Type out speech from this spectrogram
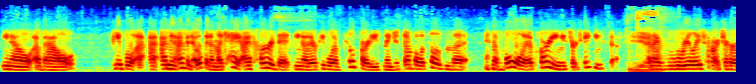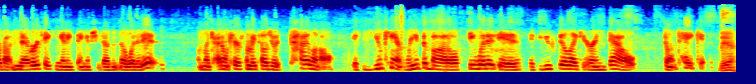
you know, about people. I, I mean, I've been open. I'm like, hey, I've heard that, you know, there are people who have pill parties and they just dump all the pills in the, in a bowl at a party and you start taking stuff. Yeah. And I've really talked to her about never taking anything if she doesn't know what it is. I'm like, I don't care if somebody tells you it's Tylenol. If you can't read the bottle, see what it is, if you feel like you're in doubt, don't take it. yeah.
